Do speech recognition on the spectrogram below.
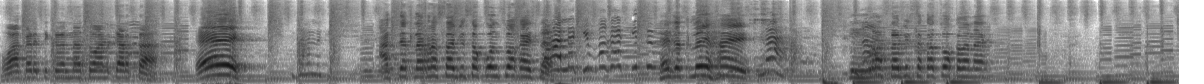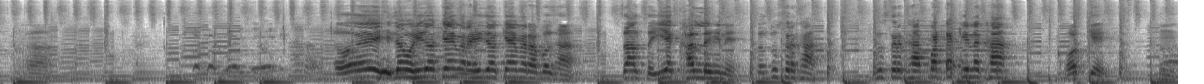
वाकड तिकडे न तोंड करता. ए! आज त्यातला रसा बिसा कोण चोकायचा ह्याच्यात लय हाय. तू रसा बिसा का चोकला नाही? ओय हिजा हिजा कॅमेरा हिजा कॅमेरा बघ. हा चालतंय एक खाल्लं हिने तर दुसरं खा. दुसरं खा पटाकीनं खा. ओके. हम्म.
